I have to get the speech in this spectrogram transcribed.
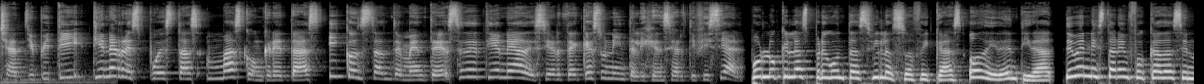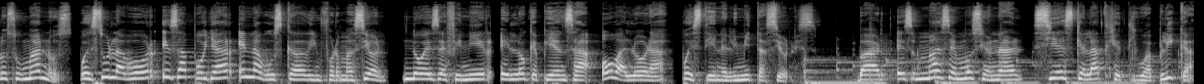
ChatGPT tiene respuestas más concretas y constantemente se detiene a decirte que es una inteligencia artificial, por lo que las preguntas filosóficas o de identidad deben estar enfocadas en los humanos, pues su labor es apoyar en la búsqueda de información, no es definir en lo que piensa o valora, pues tiene limitaciones. Bart es más emocional si es que el adjetivo aplica,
